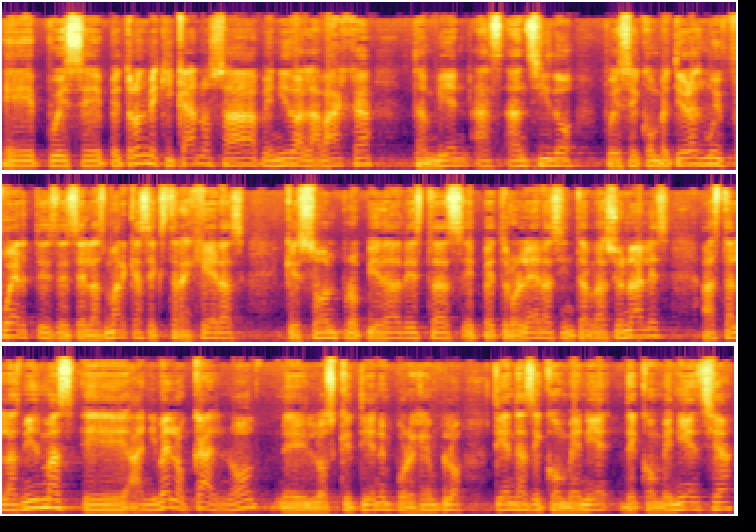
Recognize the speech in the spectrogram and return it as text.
eh, pues eh, Petróleos Mexicanos ha venido a la baja, también han sido pues eh, competidores muy fuertes desde las marcas extranjeras que son propiedad de estas petroleras internacionales hasta las mismas a nivel local, ¿no? los que tienen, por ejemplo, tiendas de, de conveniencia,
